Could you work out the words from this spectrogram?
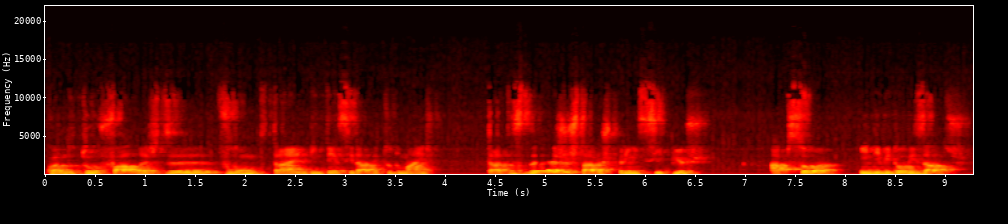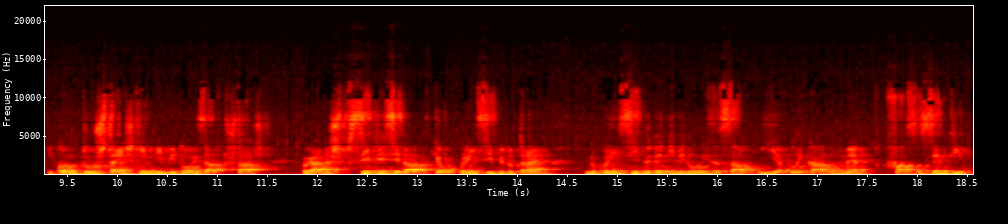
quando tu falas de volume de treino, de intensidade e tudo mais, trata-se de ajustar os princípios à pessoa, individualizá-los. E quando tu os tens que individualizar, tu estás a pegar na especificidade, que é o princípio do treino, no princípio de individualização e aplicar um método que faça sentido.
